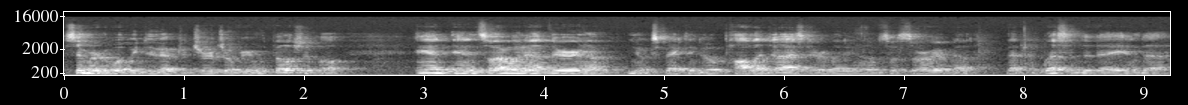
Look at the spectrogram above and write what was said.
similar to what we do after church over here in the fellowship hall. And, and so I went out there and I'm you know, expecting to apologize to everybody. And I'm so sorry about that lesson today. And uh,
